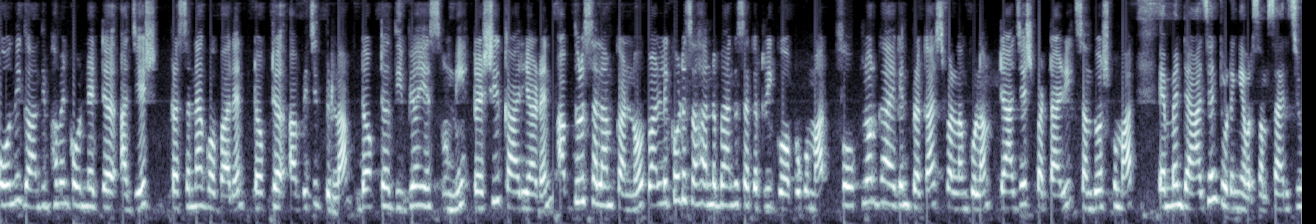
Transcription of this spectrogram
Konni Gandhi Bhavan coordinator Ajesh Prasanna Gopalan doctor Abhijith Pillai doctor Divya S Unni Rasheed Kariyadan Abdul Salam Kannur Pallikode സഹകരണ ബാങ്ക് സെക്രട്ടറി ഗോപകുമാർ ഫോക്ലോർ ഗായകൻ പ്രകാശ് വള്ളംകുളം രാജേഷ് പട്ടാഴി സന്തോഷ് കുമാർ എം എൻ രാജൻ തുടങ്ങിയവർ സംസാരിച്ചു.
